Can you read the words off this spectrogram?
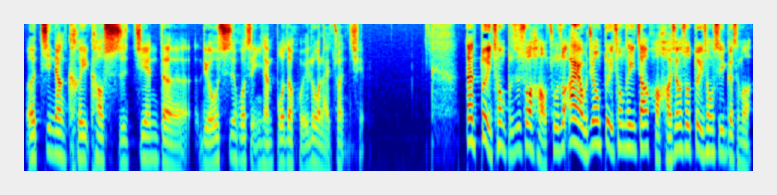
而尽量可以靠时间的流逝或是银行波的回落来赚钱。但对冲不是说好处，说哎呀，我就用对冲这一招，好，好像说对冲是一个什么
